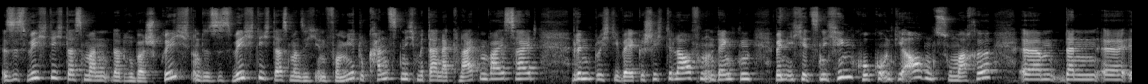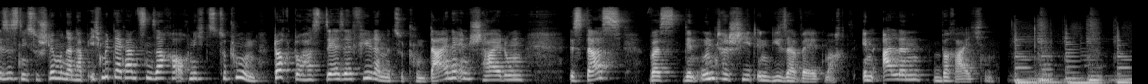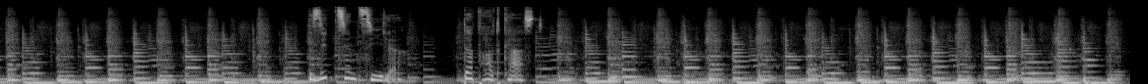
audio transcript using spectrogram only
Es ist wichtig, dass man darüber spricht und es ist wichtig, dass man sich informiert. Du kannst nicht mit deiner Kneipenweisheit blind durch die Weltgeschichte laufen und denken, wenn ich jetzt nicht hingucke und die Augen zumache, ähm, dann äh, ist es nicht so schlimm und dann habe ich mit der ganzen Sache auch nichts zu tun. Doch, du hast sehr, sehr viel damit zu tun. Deine Entscheidung ist das, was den Unterschied in dieser Welt macht. In allen Bereichen. 17 Ziele. Der Podcast.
